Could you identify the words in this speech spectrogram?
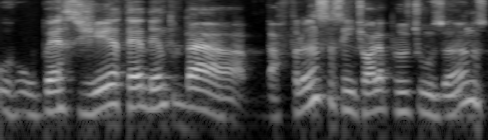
o, o PSG, até dentro da, da França, se a gente olha para os últimos anos,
